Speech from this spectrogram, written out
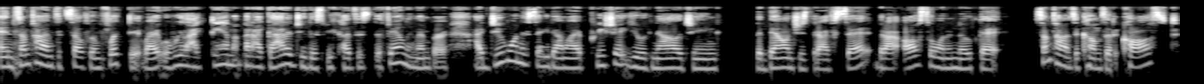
And sometimes it's self-inflicted, right? Where we're like, damn, but I got to do this because it's the family member. I do want to say, Dom, I appreciate you acknowledging the boundaries that I've set, but I also want to note that sometimes it comes at a cost.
